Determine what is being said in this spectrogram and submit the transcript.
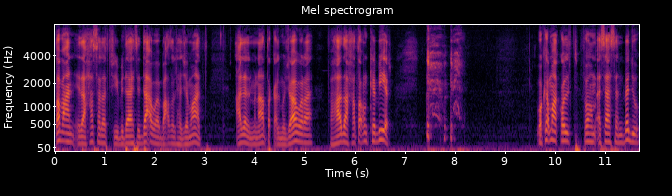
طبعا إذا حصلت في بداية الدعوة بعض الهجمات على المناطق المجاورة فهذا خطأ كبير. وكما قلت فهم أساسا بدو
